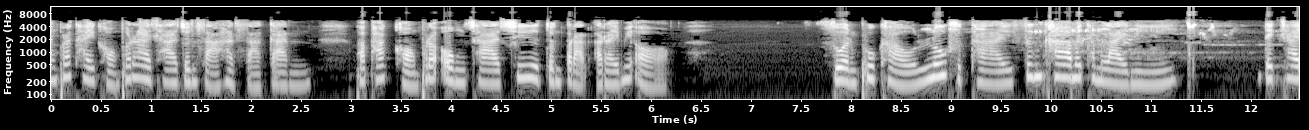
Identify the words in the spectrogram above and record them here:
งพระทัยของพระราชาจนสาหัสสากัน พระพักของพระองค์ชาชื่อจนตรัสอะไรไม่ออก ส่วนภูเขาลูกสุดท้ายซึ่งข้าไม่ทำลายนี้ เด็กชาย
